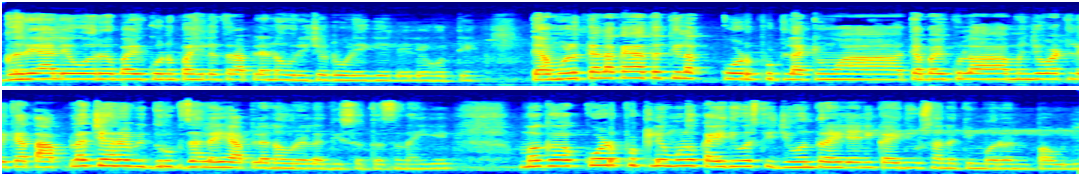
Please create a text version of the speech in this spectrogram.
घरी आल्यावर बायकोनं पाहिलं तर आपल्या नवरीचे डोळे गेलेले होते. त्यामुळे त्याला काय आता तिला कोड फुटला किंवा त्या बायकोला म्हणजे वाटलं की आता आपला चेहरा विद्रूप झाला हे आपल्या नवऱ्याला दिसतच नाहीये. मग कोड फुटल्यामुळं काही दिवस ती जिवंत राहिली आणि काही दिवसानं ती मरण पावली.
